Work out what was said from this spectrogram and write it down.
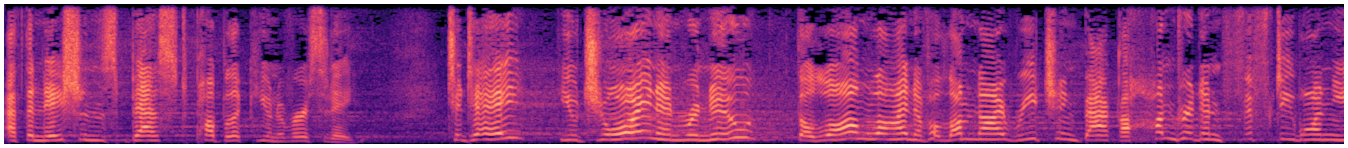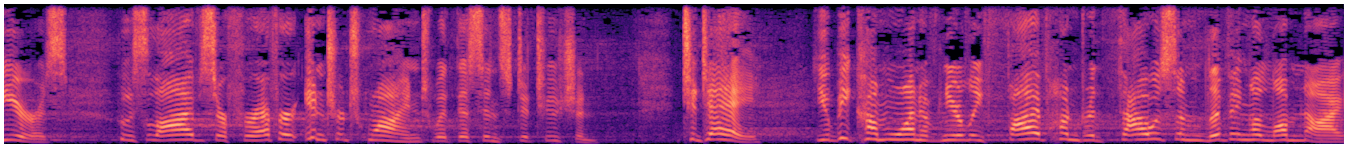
at the nation's best public university. Today, you join and renew the long line of alumni reaching back 151 years, whose lives are forever intertwined with this institution. Today, you become one of nearly 500,000 living alumni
